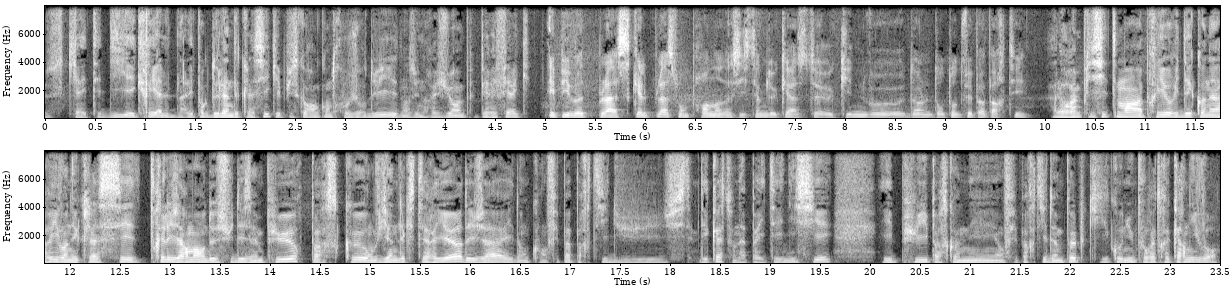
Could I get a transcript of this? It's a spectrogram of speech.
ce qui a été dit et écrit à l'époque de l'Inde classique et puis ce qu'on rencontre aujourd'hui dans une région un peu périphérique. Et puis votre place, quelle place on prend dans un système de caste euh, qui ne vaut, dans, dont on ne fait pas partie? Alors implicitement, a priori, dès qu'on arrive, on est classé très légèrement au-dessus des impurs parce qu'on vient de l'extérieur déjà et donc on fait pas partie du système des castes, on n'a pas été initié. Et puis parce qu'on on fait partie d'un peuple qui est connu pour être carnivore.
